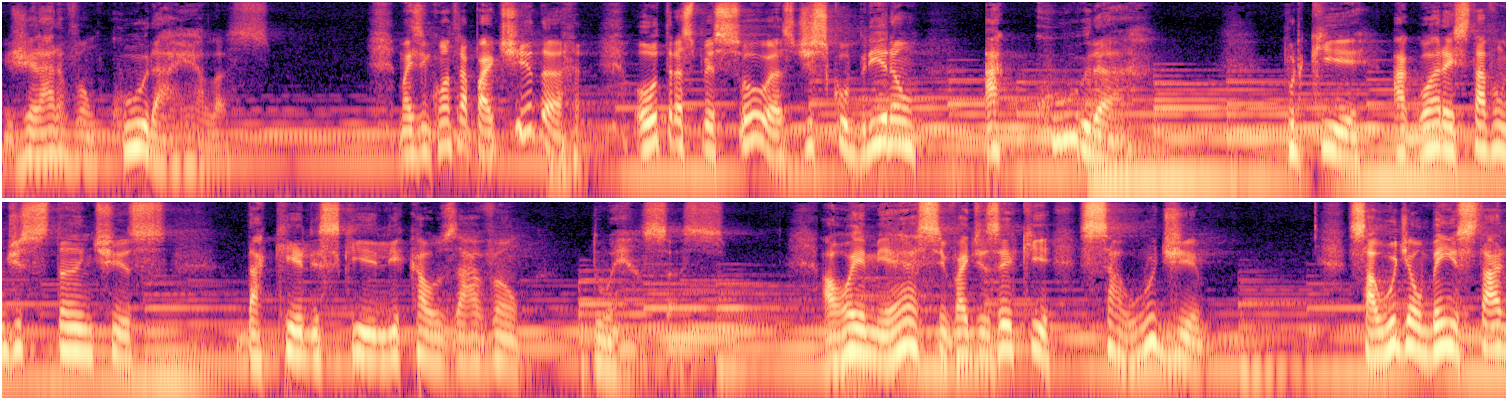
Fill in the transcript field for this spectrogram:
geravam cura a elas. Mas em contrapartida, outras pessoas descobriram a cura, porque agora estavam distantes daqueles que lhe causavam doenças. A OMS vai dizer que saúde, saúde é o bem-estar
